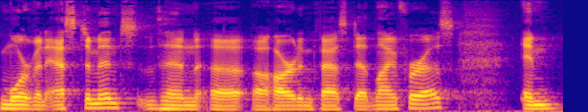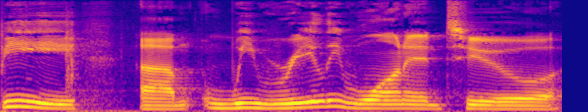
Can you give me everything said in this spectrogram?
more of an estimate than a, a hard and fast deadline for us, and b um, we really wanted to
